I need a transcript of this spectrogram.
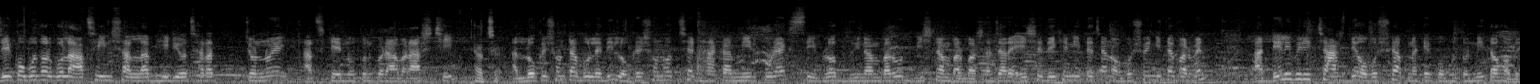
যে কবুতরগুলো আছে ইনশাল্লাহ ভিডিও ছাড়ার জন্যই আজকে নতুন করে আবার আসছি। আচ্ছা। আর লোকেশনটা বলে দিই লোকেশন হচ্ছে ঢাকা মিরপুর এক সি ব্লক দুই নাম্বার রোড বিশ নাম্বার বাসা। যারা এসে দেখে নিতে চান অবশ্যই নিতে পারবেন। আর ডেলিভারি চার্জ দিয়ে অবশ্যই আপনাকে কবুতর নিতে হবে।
